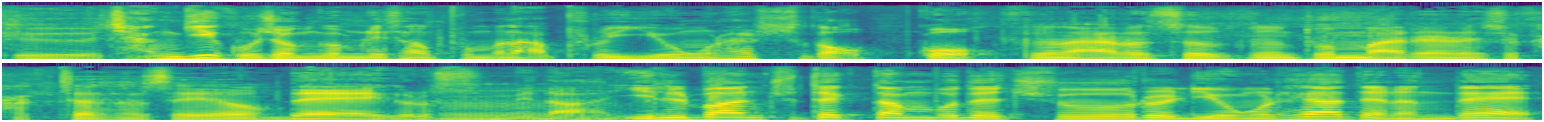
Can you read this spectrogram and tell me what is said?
그 장기 고정금리 상품은 앞으로 이용을 할 수가 없고 그건 알아서 그냥 돈 마련해서 각자 사세요. 네, 그렇습니다. 일반 주택담보대출을 이용을 해야 되는데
